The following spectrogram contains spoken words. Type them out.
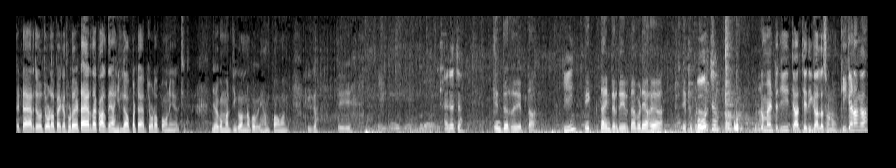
ਤੇ ਟਾਇਰ ਜਦੋਂ ਚੌੜਾ ਪੈ ਗਿਆ ਥੋੜਾ ਜਿਹਾ ਟਾਇਰ ਦਾ ਕਰਦੇ ਆ ਹੀਲਾ ਆਪਾਂ ਟਾਇਰ ਚੌੜਾ ਪਾਉਨੇ ਆ ਜਿਹੜਾ ਕੋ ਮਰਜ਼ੀ ਕਰਨਾ ਪਵੇ ਹੁਣ ਪਾਵਾਂਗੇ। ਠੀਕ ਆ? ਤੇ ਐਂ ਚਾਚਾ? ਇੰਦਰ ਦੇਵਤਾ ਕੀ? ਇੱਕ ਤਾਂ ਇੰਦਰ ਦੇਵਤਾ ਬੜਿਆ ਹੋਇਆ ਇੱਕ ਬੋਰ ਚ? ਕਮੈਂਟ ਜੀ ਚਾਚੇ ਦੀ ਗੱਲ ਸੁਣੋ। ਕੀ ਕਹਿਣਾਗਾ?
